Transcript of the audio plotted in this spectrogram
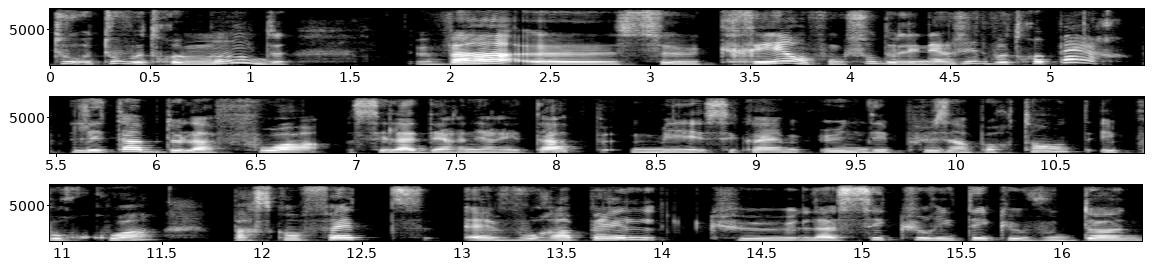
tout, votre monde va euh, se créer en fonction de l'énergie de votre père. L'étape de la foi, c'est la dernière étape, mais c'est quand même une des plus importantes. Et pourquoi? Parce qu'en fait, elle vous rappelle que la sécurité que vous donne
